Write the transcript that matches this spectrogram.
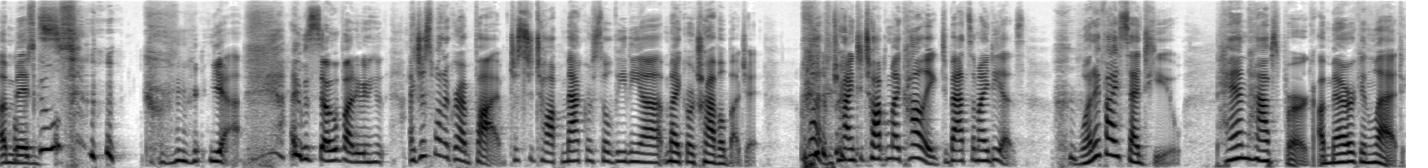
amidst yeah. It was so funny when he was, I just want to grab five just to talk macro Slovenia micro travel budget. What? I'm trying to talk to my colleague to bat some ideas. What if I said to you, Pan Habsburg, American led,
